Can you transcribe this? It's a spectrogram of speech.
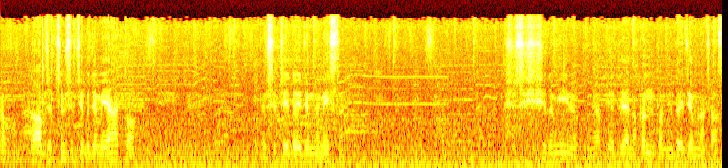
No, dobrze, czym szybciej będziemy jechać, to tym szybciej dojedziemy na miejsce. Jeszcze 37 minut, no ja pierdzielę, na pewno to nie dojedziemy na czas.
